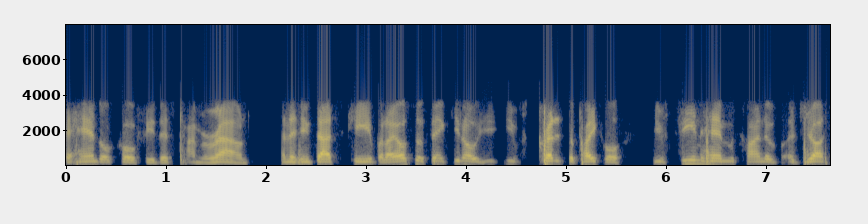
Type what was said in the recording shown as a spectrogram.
to handle Kofi this time around, and I think that's key. But I also think, you know, you, you've credit to Pikiell. You've seen him kind of adjust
